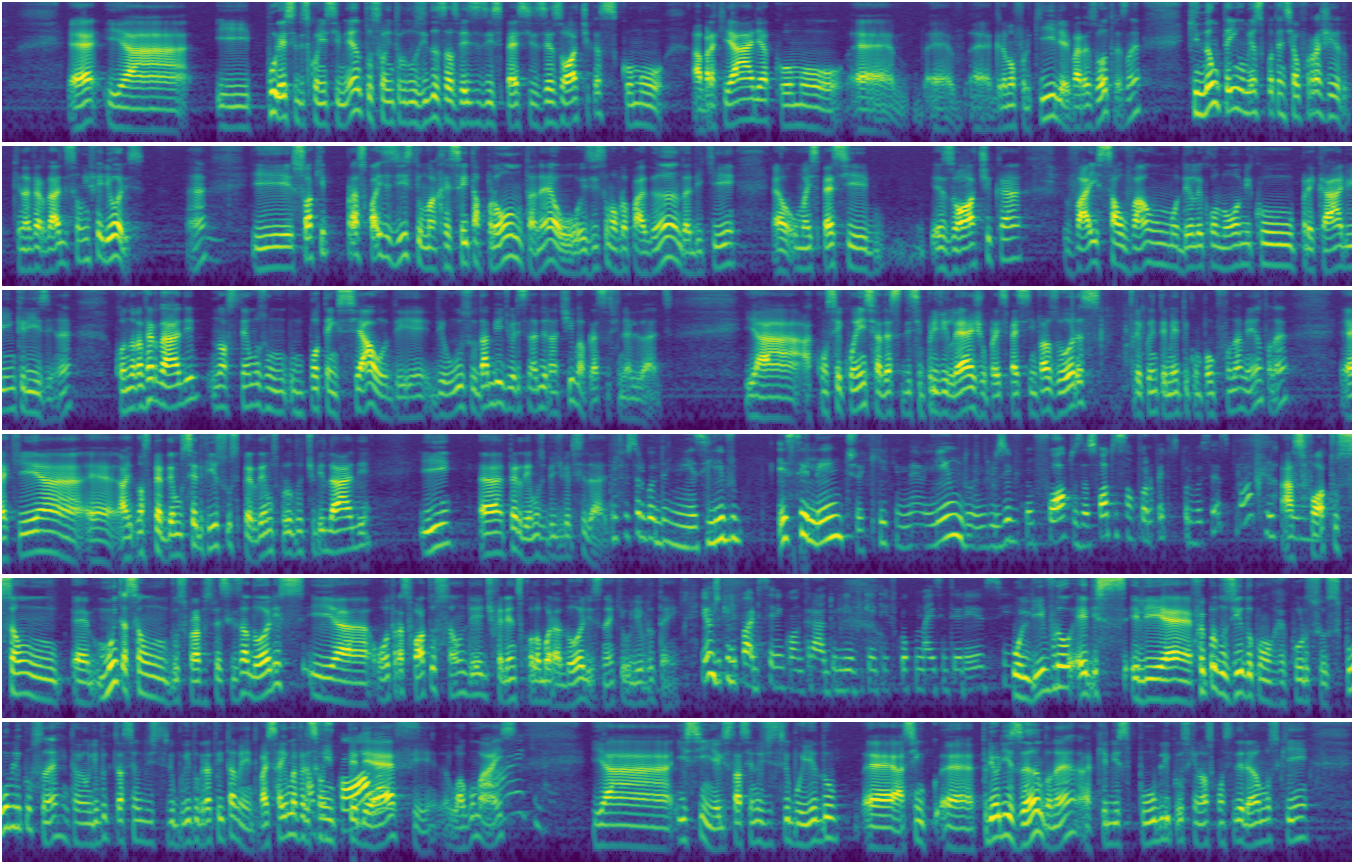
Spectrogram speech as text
É, e, a, e por esse desconhecimento são introduzidas às vezes espécies exóticas, como a braquiária, como é, é, é, grama forquilha e várias outras, né, que não têm o mesmo potencial forrageiro, que na verdade são inferiores. Né? E só que para as quais existe uma receita pronta, né, ou existe uma propaganda de que é, uma espécie exótica vai salvar um modelo econômico precário e em crise, né? Quando, na verdade, nós temos um, um potencial de, de, uso da biodiversidade nativa para essas finalidades. E a, a consequência desse, desse privilégio para espécies invasoras, frequentemente com pouco fundamento, né? É que a, é, a, nós perdemos serviços, perdemos produtividade e é, perdemos biodiversidade. Professor Godinho, esse livro excelente aqui, né? lindo, inclusive com fotos. As fotos são, foram feitas por vocês próprios? As fotos são, é, muitas são dos próprios pesquisadores e a, outras fotos são de diferentes colaboradores né, que o livro tem. E onde que ele pode ser encontrado, o livro, quem tem, ficou com mais interesse? O livro, ele, ele é, foi produzido com recursos públicos, né? então é um livro que está sendo distribuído gratuitamente. Vai sair uma versão em PDF logo mais. Ai, que e, a, e sim, ele está sendo distribuído é, assim, é, priorizando né, aqueles públicos que nós consideramos que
